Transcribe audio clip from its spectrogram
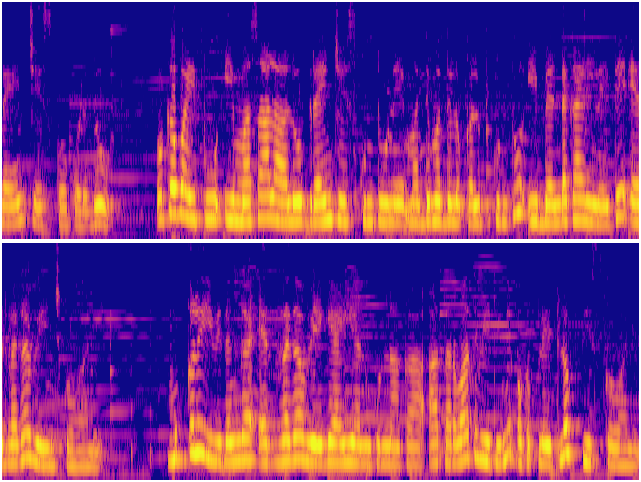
గ్రైండ్ చేసుకోకూడదు. ఒకవైపు ఈ మసాలాలు గ్రైండ్ చేసుకుంటూనే మధ్య మధ్యలో కలుపుకుంటూ ఈ బెండకాయలను అయితే ఎర్రగా వేయించుకోవాలి. ముక్కలు ఈ విధంగా ఎర్రగా వేగాయి అనుకున్నాక ఆ తర్వాత వీటిని ఒక ప్లేట్లోకి తీసుకోవాలి.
